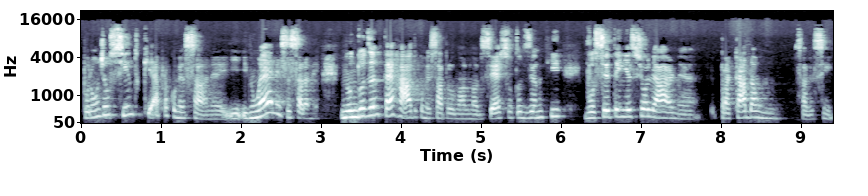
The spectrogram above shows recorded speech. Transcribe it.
por onde eu sinto que é para começar, né? E, e, não é necessariamente, não estou dizendo que tá errado começar pelo 997, só estou dizendo que você tem esse olhar, né? Para cada um, sabe assim?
